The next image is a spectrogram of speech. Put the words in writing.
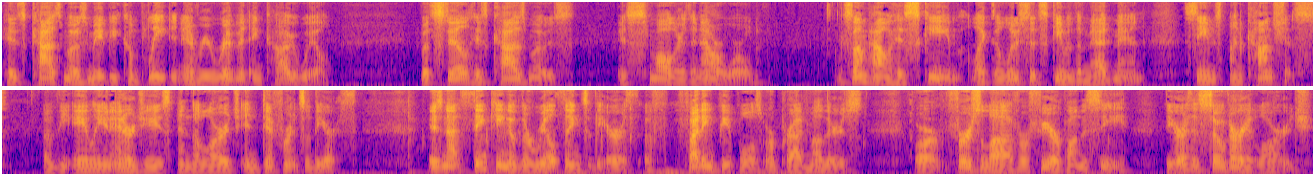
His cosmos may be complete in every rivet and cogwheel, but still his cosmos is smaller than our world. Somehow his scheme, like the lucid scheme of the madman, seems unconscious of the alien energies and the large indifference of the earth. Is not thinking of the real things of the earth, of fighting peoples or proud mothers, or first love, or fear upon the sea. The earth is so very large,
